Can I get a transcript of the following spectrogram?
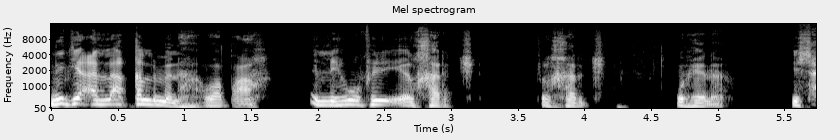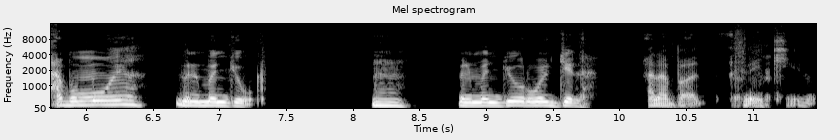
نجي على الأقل منها وضعه اللي هو في الخرج. في الخرج. وهنا. يسحبوا موية من المنجور. مم. من المنجور والجلة على بعد 2 كيلو.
